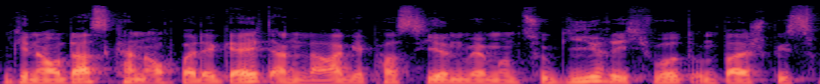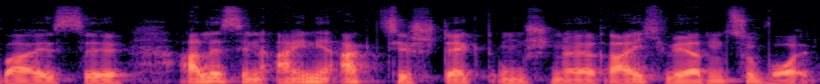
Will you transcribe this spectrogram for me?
Und genau das kann auch bei der Geld Geldanlage passieren, wenn man zu gierig wird und beispielsweise alles in eine Aktie steckt, um schnell reich werden zu wollen.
